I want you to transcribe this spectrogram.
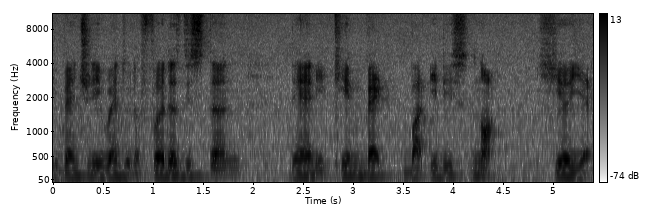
Eventually it went to the furthest distance. Then it came back but it is not here yet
